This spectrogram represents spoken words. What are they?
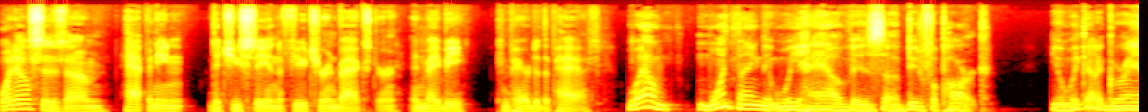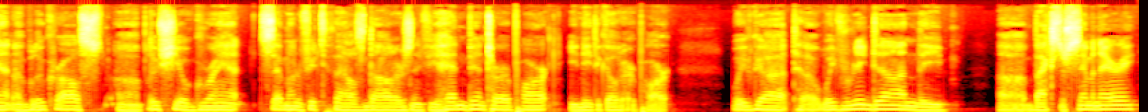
What else is um, happening that you see in the future in Baxter, and maybe compared to the past? Well, one thing that we have is a beautiful park. You know, we got a grant, a Blue Cross uh, Blue Shield grant, seven hundred fifty thousand dollars. And if you hadn't been to our park, you need to go to our park. We've got uh, we've redone the uh, Baxter Seminary.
